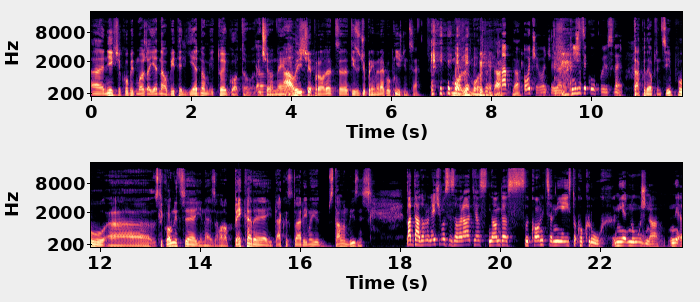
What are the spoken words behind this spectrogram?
a, njih će kupiti možda jedna obitelj jednom i to je gotovo. Znači, ono, nema Ali više. će prodat e, tisuću primjeraka u knjižnice. Može, možda, da, Pa, da. hoće, hoće, naravno. Knjižnice kupuju sve. Tako da je u principu a, slikovnice i ne znam, ono, pekare i takve stvari imaju stalan biznis. Pa da, dobro, nećemo se zavaravati, ja znam da slikovnica nije isto ko kruh, nije nužna, e,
